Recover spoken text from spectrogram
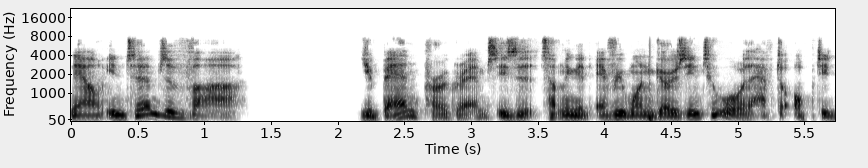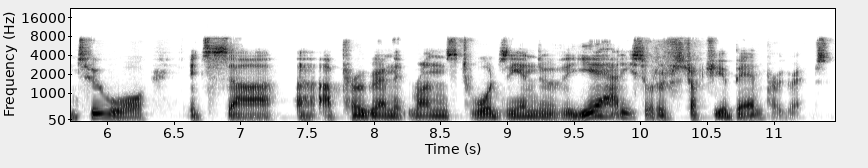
Now, in terms of uh, your band programs, is it something that everyone goes into or they have to opt into or it's uh, a program that runs towards the end of the year? How do you sort of structure your band programs?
